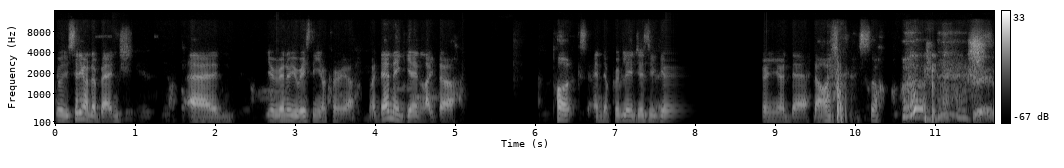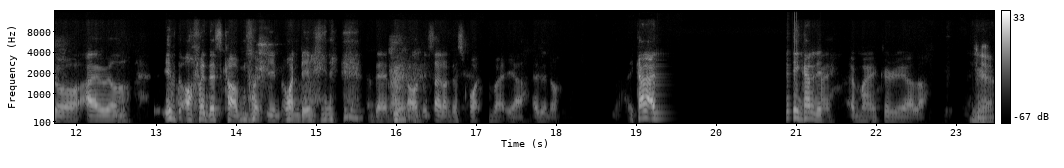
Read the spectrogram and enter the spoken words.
You're sitting on the bench and you're gonna be wasting your career. But then again, like the perks and the privileges you get when you're there down. so so I will if the offer does come in one day, then I'll, I'll decide on the spot. But yeah, I don't know. I kind of, I think kind of my, my career lah. yeah.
